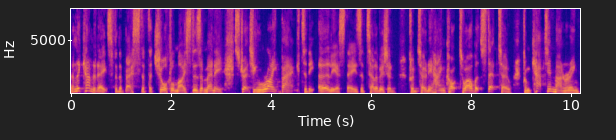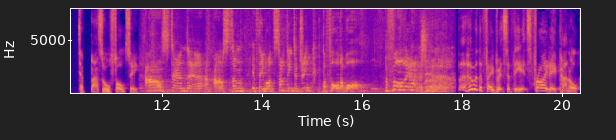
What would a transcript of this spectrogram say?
And the candidates for the best of the Chortlemeisters are many, stretching right back to the earliest days of television, from Tony Hancock to Albert Steptoe, from Captain Mainwaring to Basil Fawlty. I'll stand there and ask them if they want something to drink before the war. Before their lunch. But who are the favourites of the It's Friday panel?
